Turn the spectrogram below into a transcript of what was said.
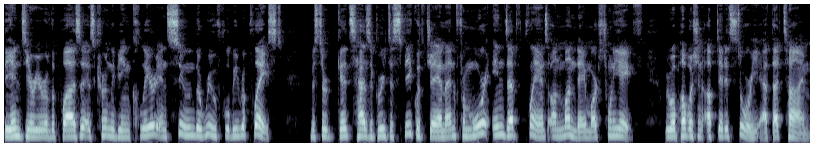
The interior of the plaza is currently being cleared, and soon the roof will be replaced. Mr. Giltz has agreed to speak with JMN for more in depth plans on Monday, March 28th. We will publish an updated story at that time.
